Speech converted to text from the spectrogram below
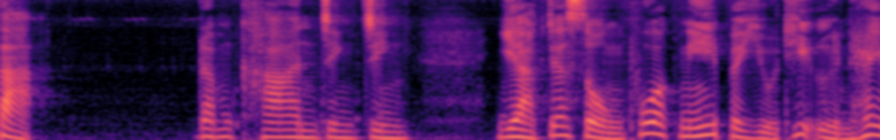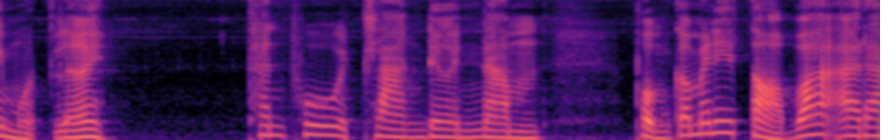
ษะรำคาญจริง ๆ อยากจะส่งพวกนี้ไปอยู่ที่อื่นให้หมดเลย ท่านพูดคลางเดินนำผมก็ไม่ได้ตอบว่าอะไร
